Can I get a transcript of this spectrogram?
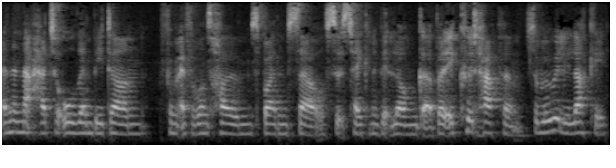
and then that had to all then be done from everyone's homes by themselves. So it's taken a bit longer, but it could happen. So we're really lucky.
